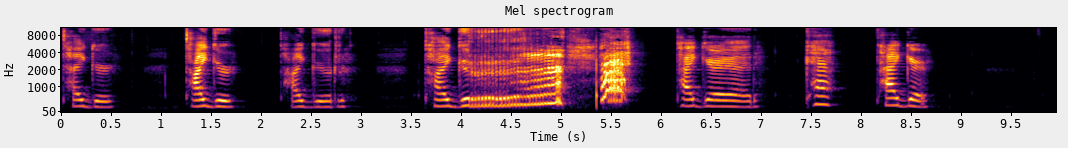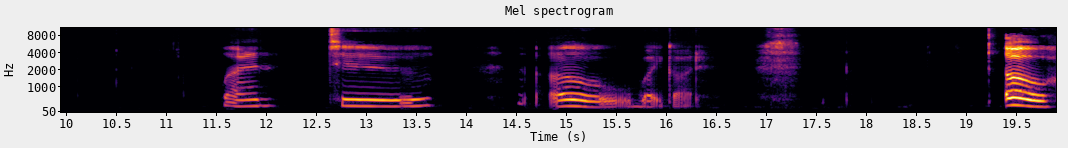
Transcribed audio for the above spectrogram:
Tiger. Tiger. Tiger. Tiger. Tiger. Ca- tiger. One, two. Oh my god. Oh.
